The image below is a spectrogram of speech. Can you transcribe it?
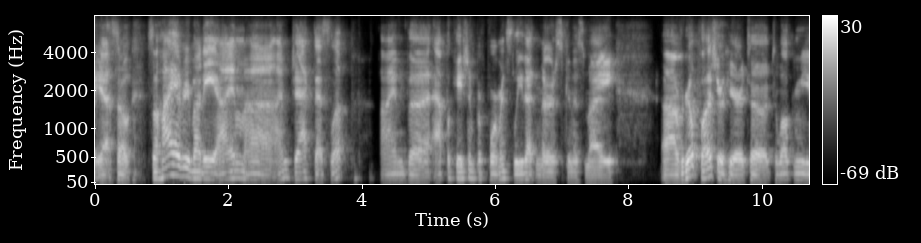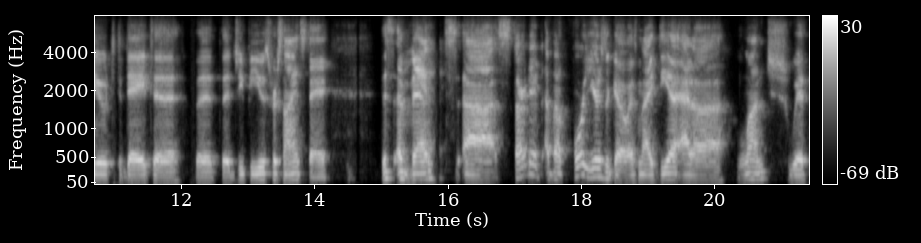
Yeah. So so hi everybody. I'm uh, I'm Jack Deslippe. I'm the application performance lead at NERSC, and it's my uh, real pleasure here to to welcome you today to the the GPUs for Science Day. This event uh, started about four years ago as an idea at a lunch with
